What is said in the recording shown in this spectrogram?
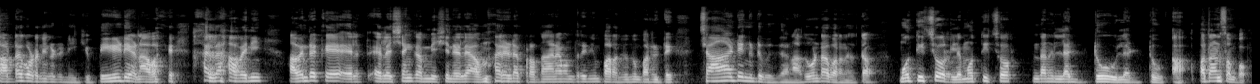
സട കുടഞ്ഞിട്ട് നീക്കും പേടിയാണ് അവ അല്ല അവന് അവന്റെ ഒക്കെ ഇലക്ഷൻ കമ്മീഷനിലെ അവന്മാരുടെ പ്രധാനമന്ത്രിനെയും പറഞ്ഞു എന്നും പറഞ്ഞിട്ട് ചാടി അങ്ങോട്ട് വീഴുകയാണ് അതുകൊണ്ടാണ് പറഞ്ഞത് കേട്ടോ മോത്തിച്ചോറില്ലേ? മോത്തിച്ചോർ എന്താണ്? ലഡു ലഡു ആ അപ്പം അതാണ് സംഭവം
